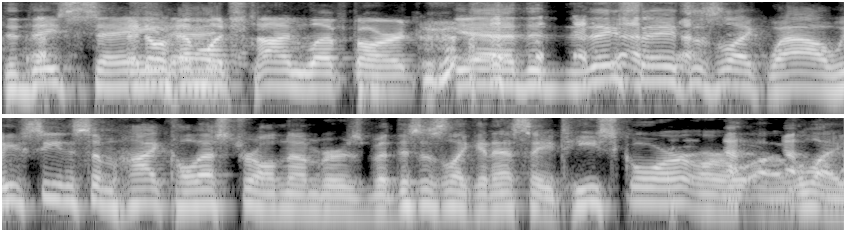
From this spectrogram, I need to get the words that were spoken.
Did they say i don't have much time left art Yeah, did, did they say it's just like, wow, we've seen some high cholesterol numbers, but this is like an SAT score, or uh, like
